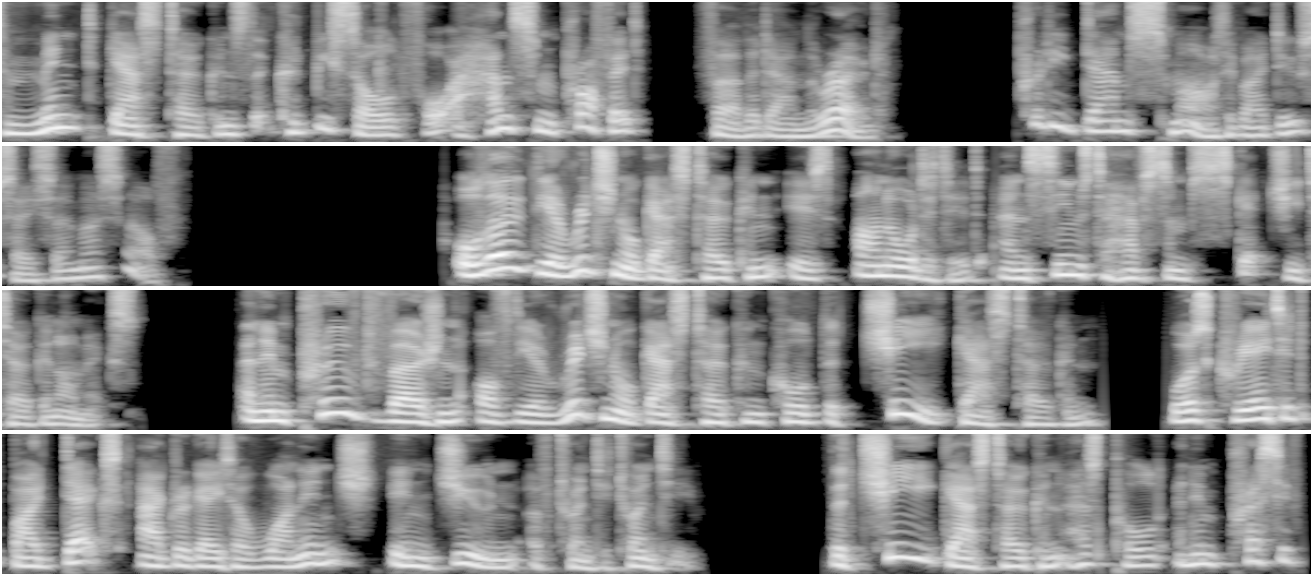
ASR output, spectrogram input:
to mint gas tokens that could be sold for a handsome profit further down the road. Pretty damn smart, if I do say so myself. Although the original gas token is unaudited and seems to have some sketchy tokenomics, an improved version of the original gas token called the Chi gas token was created by DEX aggregator 1inch in June of 2020. The Chi gas token has pulled an impressive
